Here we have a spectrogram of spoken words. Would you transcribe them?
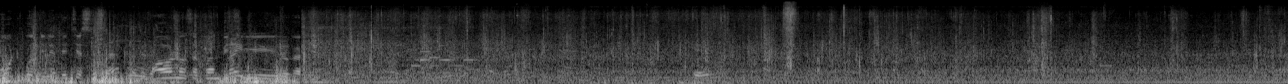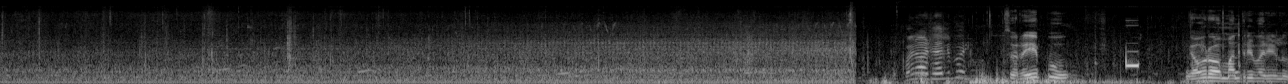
బోట్ పొద్దున్నే తెచ్చేస్తాం సార్. మా వాళ్ళు ఒకసారి పంపించి సో రేపు గౌరవ మంత్రివర్యులు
